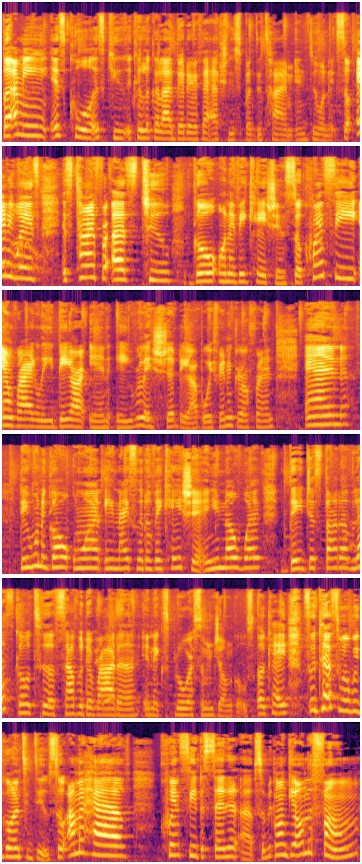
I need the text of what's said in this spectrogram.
But I mean, it's cool. It's cute. It could look a lot better if I actually spent the time in doing it. So anyways, it's time for us to go on a vacation. So Quincy and Riley, they are in a relationship. They are boyfriend and girlfriend. And they want to go on a nice little vacation. And you know what? They just thought of let's go to Selvadorada and explore some jungles. Okay, so that's what we're going to do. So I'm gonna have Quincy to set it up. So we're gonna get on the phone.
